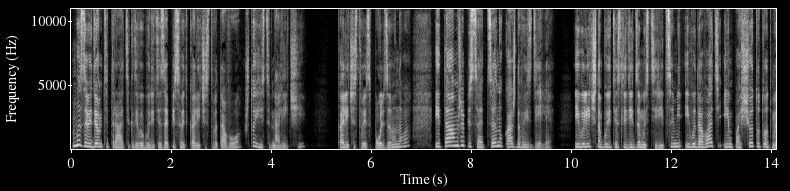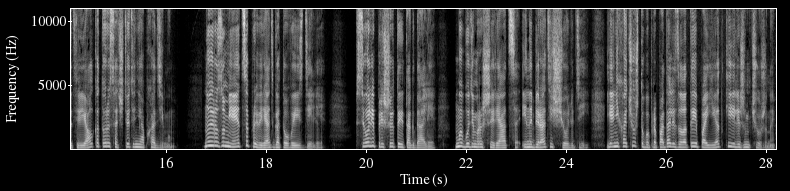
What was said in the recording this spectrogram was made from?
Мы заведем тетрадь, где вы будете записывать количество того, что есть в наличии, количество использованного, и там же писать цену каждого изделия и вы лично будете следить за мастерицами и выдавать им по счету тот материал, который сочтете необходимым. Ну и, разумеется, проверять готовые изделия. Все ли пришито и так далее. Мы будем расширяться и набирать еще людей. Я не хочу, чтобы пропадали золотые пайетки или жемчужины.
